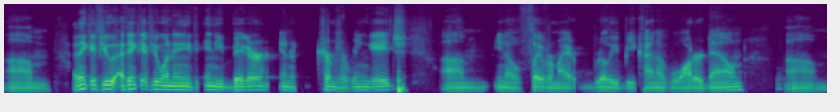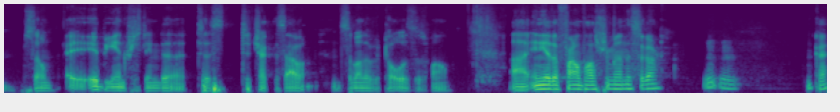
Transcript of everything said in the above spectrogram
Um, I think if you, I think if you went any any bigger in terms of ring gauge, um, you know, flavor might really be kind of watered down. Um, so it'd be interesting to to to check this out and some other Vitolas as well. Uh, any other final thoughts from you on this cigar? Mm-mm. Okay.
